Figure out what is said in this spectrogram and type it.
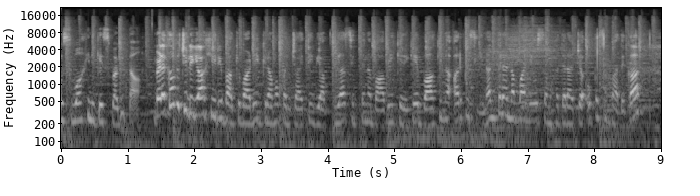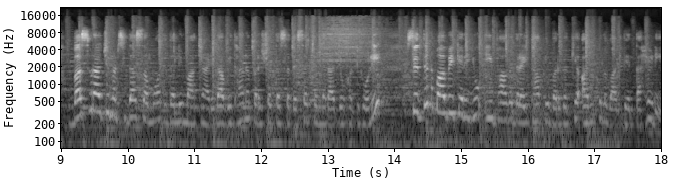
ನ್ಯೂಸ್ ವಾಹಿನಿಗೆ ಸ್ವಾಗತ. ಬೆಳಗಾವಿ ಜಿಲ್ಲೆಯ ಹಿರಿಬಾಗೇವಾಡಿ ಗ್ರಾಮ ಪಂಚಾಯಿತಿ ವ್ಯಾಪ್ತಿಯ ಸಿದ್ದನಬಾವಿ ಕೆರೆಗೆ ಬಾಗಿನ ಅರ್ಪಿಸಿ ನಂತರ ನಮ್ಮ ನ್ಯೂಸ್ ಸಮೂಹದ ರಾಜ್ಯ ಉಪಸಂಪಾದಕ ಬಸವರಾಜು ನಡೆಸಿದ ಸಂವಾದದಲ್ಲಿ ಮಾತನಾಡಿದ ವಿಧಾನ ಪರಿಷತ್ ಸದಸ್ಯ ಚಂದ್ರರಾಜು ಹಟ್ಟಿಹೋಳಿ, ಸಿದ್ದನಬಾವಿ ಕೆರೆಯು ಈ ಭಾಗದ ರೈತಾಪಿ ವರ್ಗಕ್ಕೆ ಅನುಕೂಲವಾಗಿದೆ ಅಂತ ಹೇಳಿ.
